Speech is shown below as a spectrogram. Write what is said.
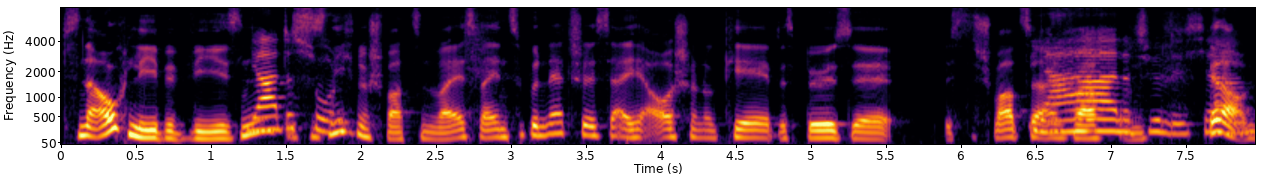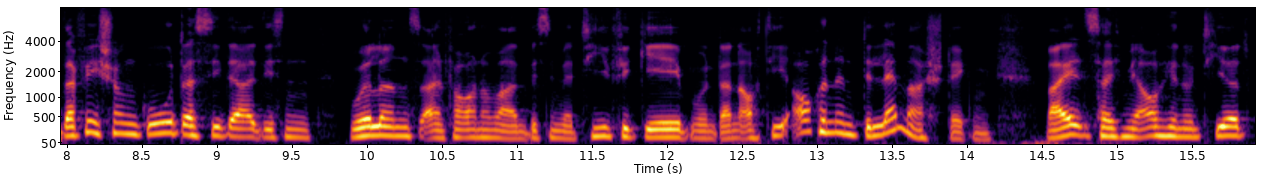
das sind auch Lebewesen. Ja, das ist schon. nicht nur schwarz und weiß, weil in Supernatural ist ja eigentlich auch schon okay, das Böse ist das Schwarze Ja, einfach. und- natürlich, ja. Genau, und da finde ich schon gut, dass sie da diesen Villains einfach auch nochmal ein bisschen mehr Tiefe geben und dann auch die auch in ein Dilemma stecken. Weil, das habe ich mir auch hier notiert,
